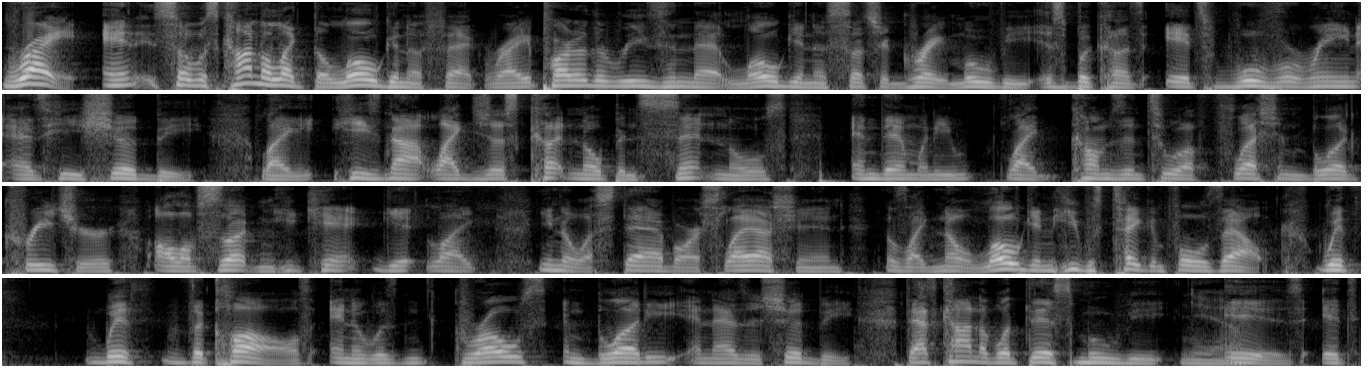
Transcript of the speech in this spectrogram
Right. And so it's kind of like the Logan effect, right? Part of the reason that Logan is such a great movie is because it's Wolverine as he should be. Like he's not like just cutting open sentinels and then when he like comes into a flesh and blood creature, all of a sudden he can't get like, you know, a stab or a slash in. It was like, no, Logan, he was taking fools out with with the claws and it was gross and bloody and as it should be. That's kind of what this movie Yeah. is. It's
